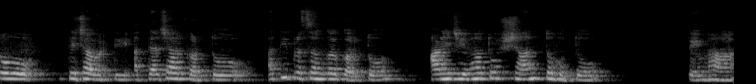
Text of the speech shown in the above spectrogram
तो तिच्यावरती अत्याचार करतो. अतिप्रसंग करतो आणि जेव्हा तो शांत होतो तेव्हा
